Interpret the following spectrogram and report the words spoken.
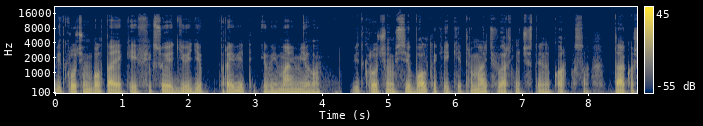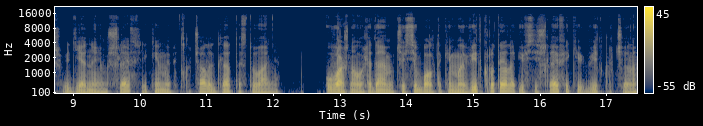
Відкручуємо болта, який фіксує DVD-привід, і виймаємо його. Відкручуємо всі болтики, які тримають верхню частину корпуса. Також від'єднуємо шлейф, який ми підключали для тестування. Уважно оглядаємо, чи всі болтики ми відкрутили і всі шлейфики відключили.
